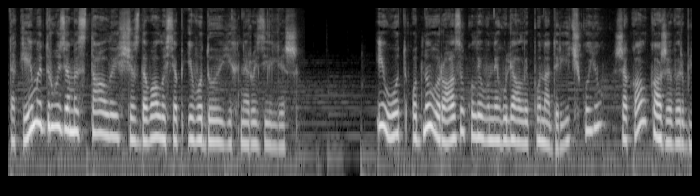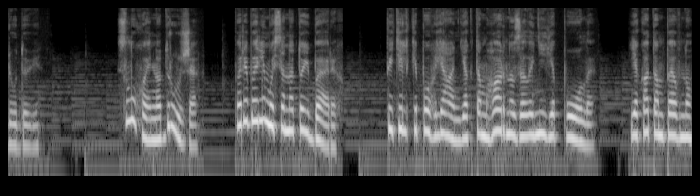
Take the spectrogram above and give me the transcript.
Такими друзями стали, що, здавалося б, і водою їх не розіллєш. І от одного разу, коли вони гуляли понад річкою, шакал каже верблюдові Слухай но, друже, переберімося на той берег. Ти тільки поглянь, як там гарно зеленіє поле, яка там, певно,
